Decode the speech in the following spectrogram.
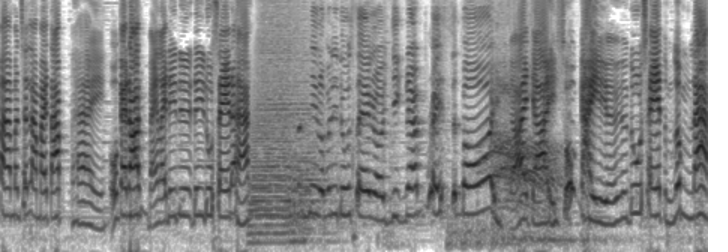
mà mình sẽ làm bài tập. Hey. ủa Kairon bạn lại đi đi, đi đua xe đó hả? Tất nhiên là phải đi đua xe rồi Việt Nam Racing Boy Trời trời, suốt ngày đua xe tùm lum la.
